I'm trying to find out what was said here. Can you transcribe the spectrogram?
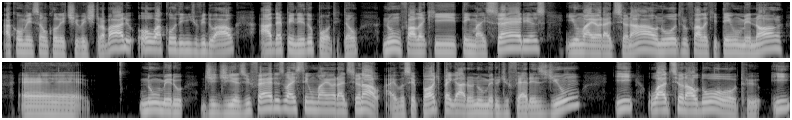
a convenção coletiva de trabalho ou o acordo individual, a depender do ponto. Então, num fala que tem mais férias e um maior adicional, no outro fala que tem um menor é, número de dias de férias, mas tem um maior adicional. Aí você pode pegar o número de férias de um e o adicional do outro, e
